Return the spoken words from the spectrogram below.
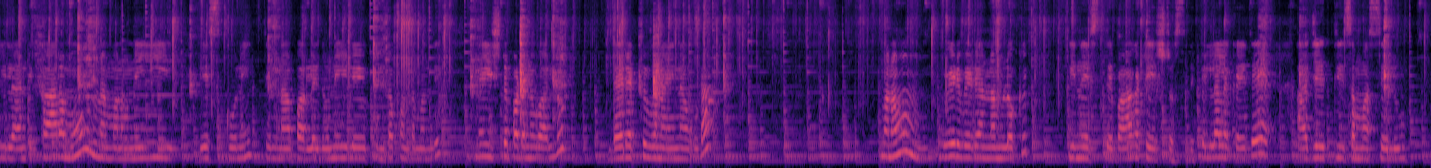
ఇలాంటి కారము మనం నెయ్యి వేసుకొని తిన్నా పర్లేదు నెయ్యి లేకుండా కొంతమంది నెయ్యి ఇష్టపడని వాళ్ళు డైరెక్ట్గానైనా కూడా మనం వేడి వేడి అన్నంలోకి తినేస్తే బాగా టేస్ట్ వస్తుంది. పిల్లలకైతే అజీర్తి సమస్యలు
